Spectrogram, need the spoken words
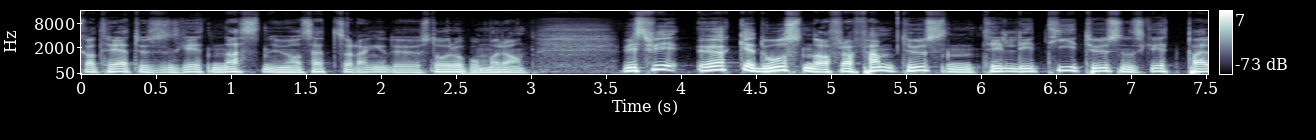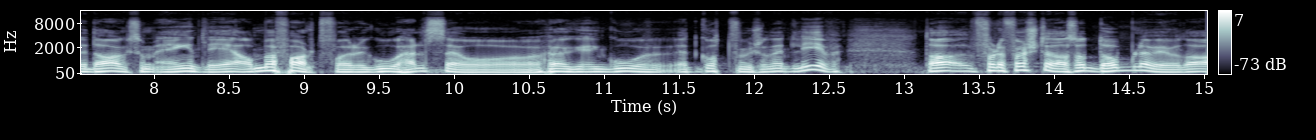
ca. 3000 skritt nesten uansett så lenge du står opp om morgenen. Hvis vi øker dosen da fra 5000 til de 10 000 skritt per dag, som egentlig er anbefalt for god helse og et godt funksjonelt liv, da, for det første da, så dobler vi jo da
